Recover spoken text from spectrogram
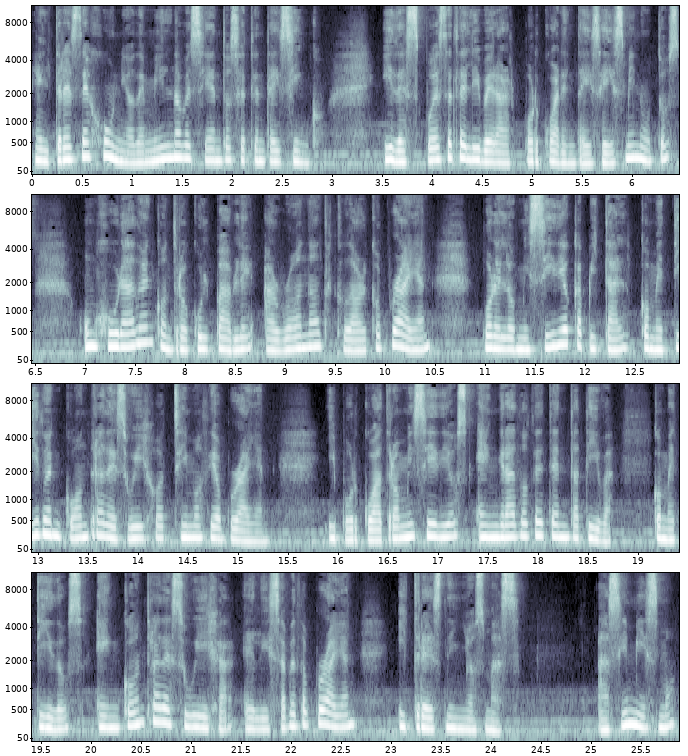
El 3 de junio de 1975, y después de deliberar por 46 minutos, un jurado encontró culpable a Ronald Clark O'Brien por el homicidio capital cometido en contra de su hijo Timothy O'Brien y por cuatro homicidios en grado de tentativa cometidos en contra de su hija Elizabeth O'Brien y tres niños más. Asimismo,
